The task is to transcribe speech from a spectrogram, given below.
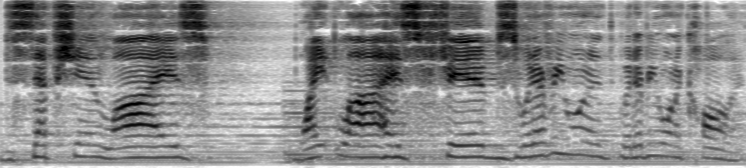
Deception, lies, white lies, fibs, whatever you want to, whatever you want to call it.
